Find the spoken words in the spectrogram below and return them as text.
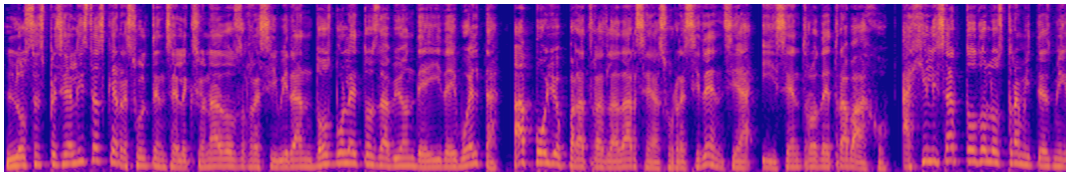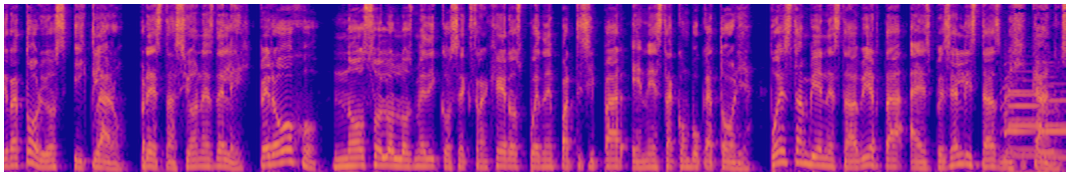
los especialistas que resulten seleccionados recibirán dos boletos de avión de ida y vuelta, apoyo para trasladarse a su residencia y centro de trabajo, agilizar todos los trámites migratorios y, claro, prestaciones de ley. Pero ojo, no solo los médicos extranjeros pueden participar en esta convocatoria, pues también está abierta a especialistas mexicanos.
